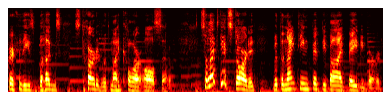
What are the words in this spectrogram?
where these bugs started with my car also. So let's get started with the 1955 Baby Bird.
